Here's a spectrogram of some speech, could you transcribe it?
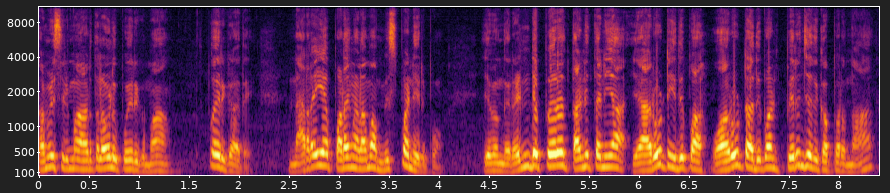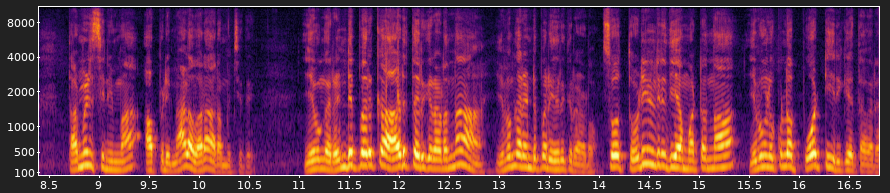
தமிழ் சினிமா அடுத்த லெவலுக்கு போயிருக்குமா? போயிருக்காது. நிறைய படங்கள் நம்ம மிஸ் பண்ணியிருப்போம். இவங்க ரெண்டு பேரும் தனித்தனியாக என் ரூட் இதுப்பா உன் ரூட் அதுப்பான்னு பிரிஞ்சதுக்கப்புறம் தான் தமிழ் சினிமா அப்படி மேலே வர ஆரம்பிச்சுது. இவங்க ரெண்டு பேருக்கு அடுத்து இருக்கிற இடம் தான் இவங்க ரெண்டு பேரும் இருக்கிற இடம். ஸோ தொழில் ரீதியாக மட்டும்தான் இவங்களுக்குள்ள போட்டி இருக்கே தவிர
